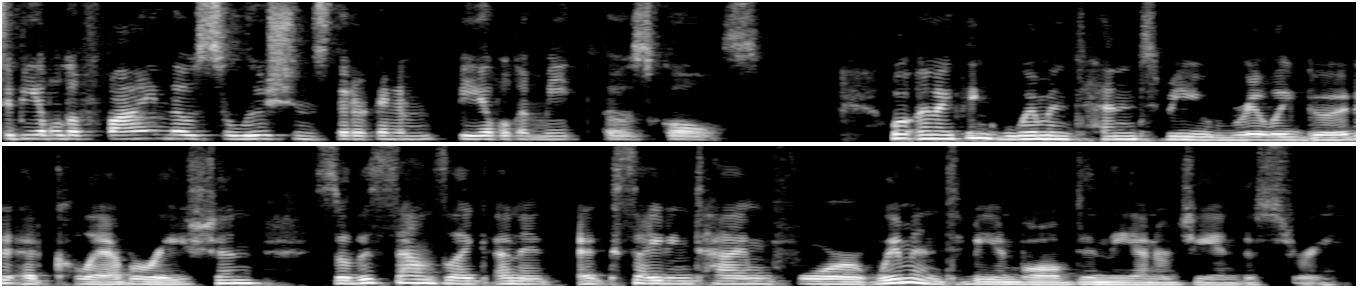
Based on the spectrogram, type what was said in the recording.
to be able to find those solutions that are going to be able to meet those goals. Well, and I think women tend to be really good at collaboration. So this sounds like an exciting time for women to be involved in the energy industry.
